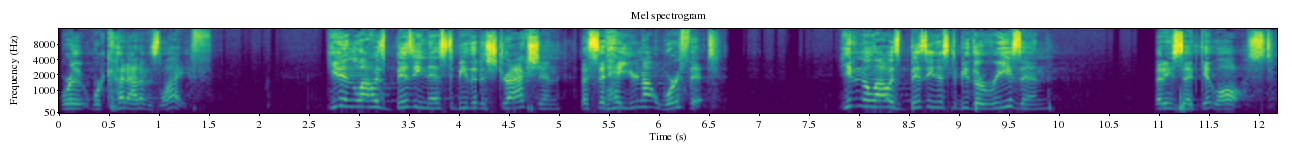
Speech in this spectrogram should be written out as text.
were, were cut out of his life. He didn't allow his busyness to be the distraction that said, hey, you're not worth it. He didn't allow his busyness to be the reason that he said, get lost.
